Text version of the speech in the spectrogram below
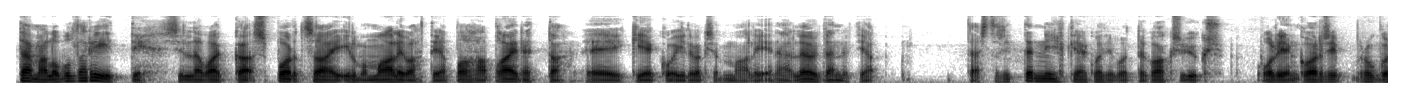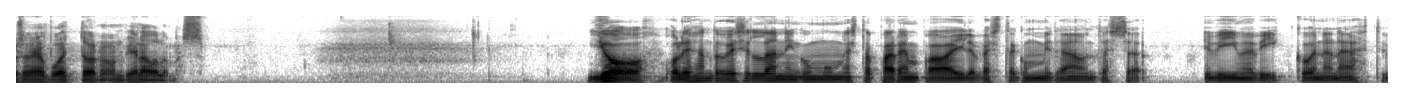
tämä lopulta riitti, sillä vaikka Sport sai ilman maalivahtia paha painetta, ei Kiekko Ilveksen maali enää löytänyt ja tästä sitten nihkeä kotivoitto 2-1. Olien korsi runkosarjan voittoon on vielä olemassa. Joo, olihan toisilla niin kuin mun mielestä parempaa Ilvestä kuin mitä on tässä viime viikkoina nähty.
